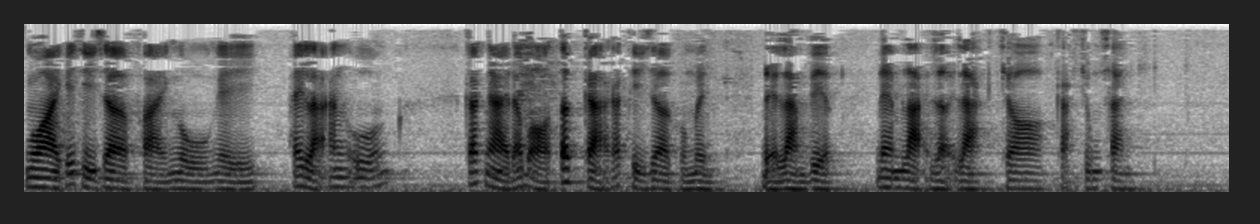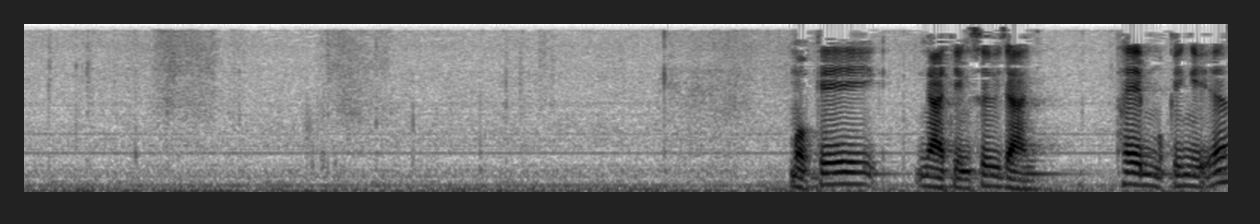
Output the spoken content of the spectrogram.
Ngoài cái thì giờ phải ngủ nghỉ hay là ăn uống các ngài đã bỏ tất cả các thì giờ của mình để làm việc đem lại lợi lạc cho các chúng sanh. Một cái ngài thiền sư giảng thêm một cái nghĩa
